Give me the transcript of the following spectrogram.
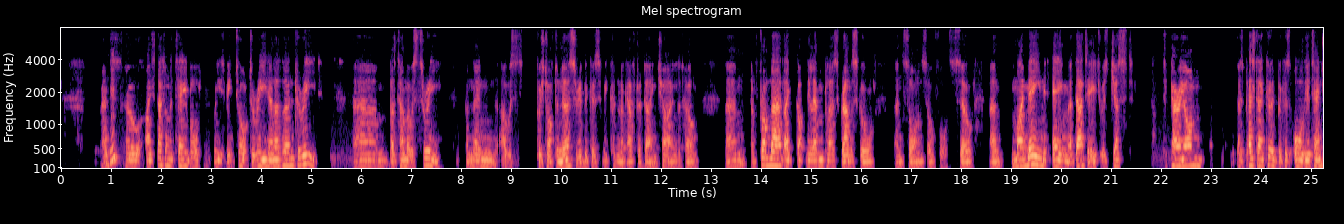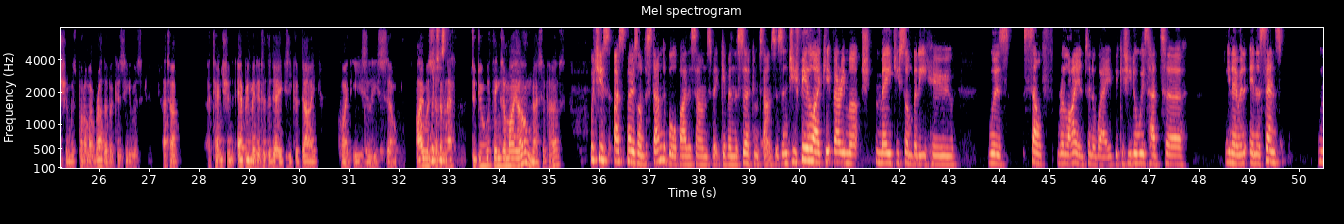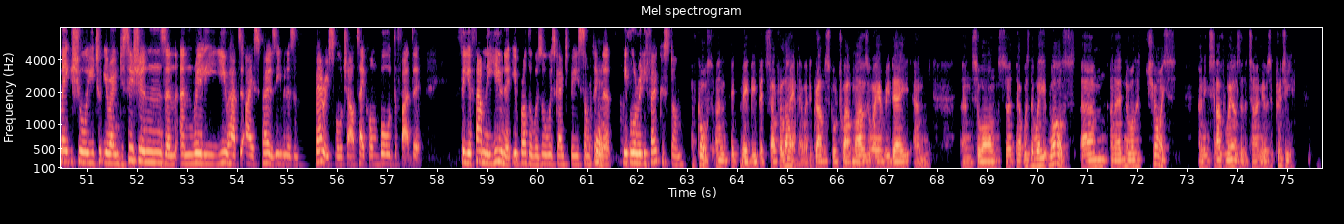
And mm-hmm. so I sat on the table when he was being taught to read, and I learned to read um, by the time I was three. And then I was pushed off to nursery because we couldn't look after a dying child at home. Um, and from that, I got the 11 plus grammar school and so on and so forth. So um, my main aim at that age was just to carry on as best I could because all the attention was put on my brother because he was at our attention every minute of the day because he could die quite easily. So I was Which sort is, of left to do things on my own, I suppose. Which is, I suppose, understandable by the sounds of it, given the circumstances. And do you feel like it very much made you somebody who was self reliant in a way because you'd always had to, you know, in, in a sense, make sure you took your own decisions and, and really you had to, I suppose, even as a very small child, take on board the fact that for your family unit, your brother was always going to be something that people were really focused on. Of course, and it made me a bit self-reliant. I went to grammar school 12 miles away every day, and and so on. So that was the way it was, um, and I had no other choice. And in South Wales at the time, it was a pretty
